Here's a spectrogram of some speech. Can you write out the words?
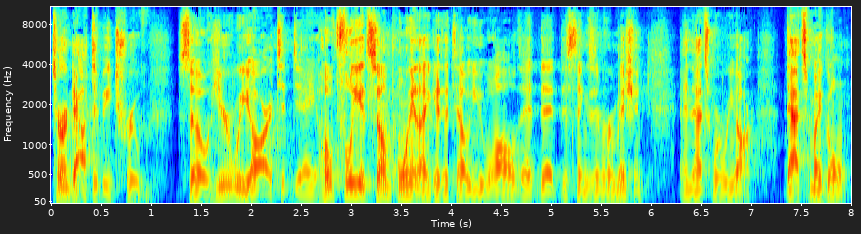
turned out to be true. So here we are today. Hopefully, at some point, I get to tell you all that that this thing's in remission, and that's where we are. That's my goal.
